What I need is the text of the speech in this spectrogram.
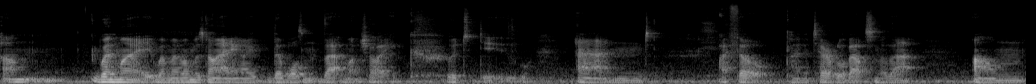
Um, when my when my mum was dying, I, there wasn't that much I could do, and I felt kind of terrible about some of that. Um,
